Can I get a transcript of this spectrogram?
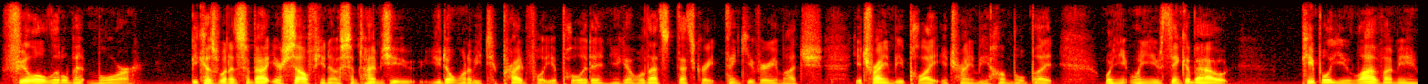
feel a little bit more because when it's about yourself, you know, sometimes you you don't want to be too prideful. You pull it in. You go, well, that's that's great. Thank you very much. You try and be polite. You try and be humble. But when you when you think about people you love, I mean,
